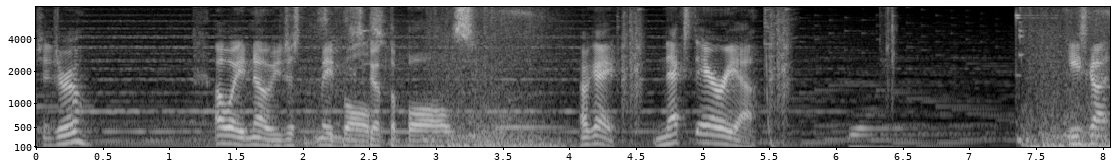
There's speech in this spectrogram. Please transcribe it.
Shinjiro? Oh wait, no, you just made balls. She's got the balls. Okay, next area. He's got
